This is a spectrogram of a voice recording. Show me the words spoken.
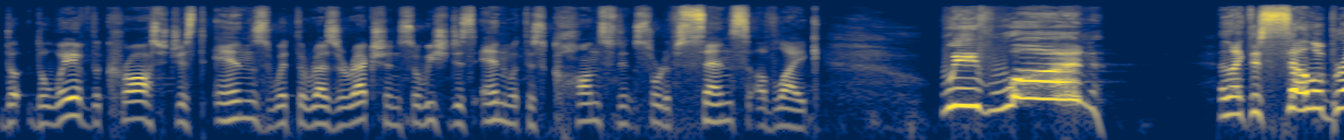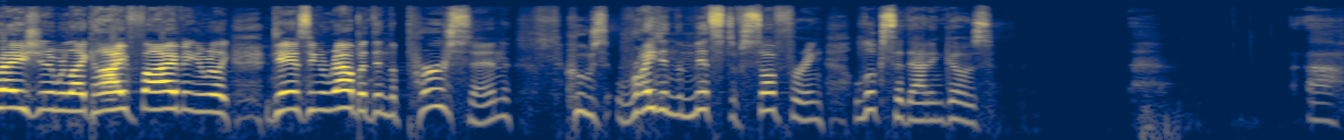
the, the way of the cross just ends with the resurrection, so we should just end with this constant sort of sense of like, we've won! And like this celebration, and we're like high fiving and we're like dancing around. But then the person who's right in the midst of suffering looks at that and goes, ah,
